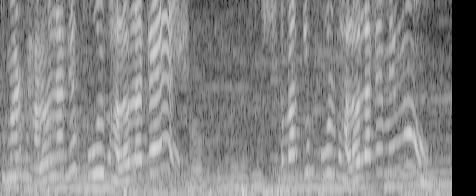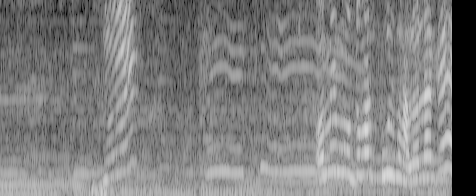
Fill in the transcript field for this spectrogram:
তোমার ভালো লাগে ফুল ভালো লাগে? তোমার কি ফুল ভালো লাগে, মিমু? ও, মিমু, তোমার ফুল ভালো লাগে?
